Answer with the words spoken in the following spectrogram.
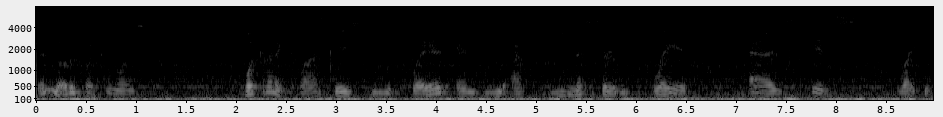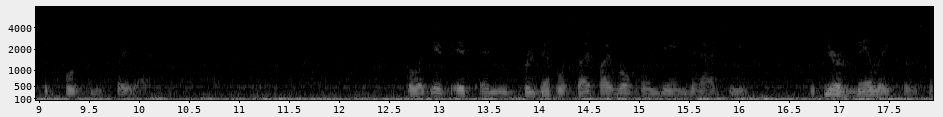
the other question was, what kind of class base do you play it, and do you actually do you necessarily play it as it's like it's supposed to be played as? So like if, if and for example, a sci-fi role-playing game, they asked me, if you're a melee person,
